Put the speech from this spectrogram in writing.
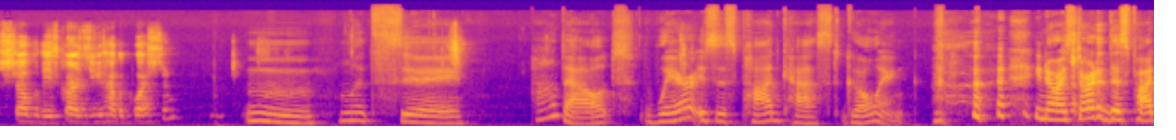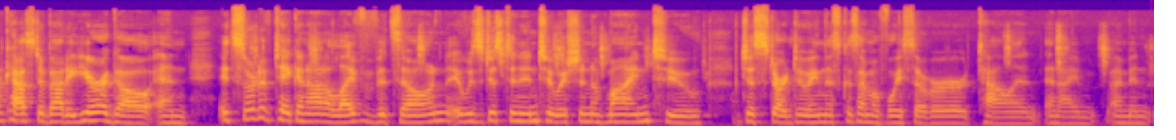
shuffle these cards. Do you have a question? Hmm. Let's see. How about where is this podcast going? you know, I started this podcast about a year ago and it's sort of taken on a life of its own. It was just an intuition of mine to just start doing this because I'm a voiceover talent and I'm I'm in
